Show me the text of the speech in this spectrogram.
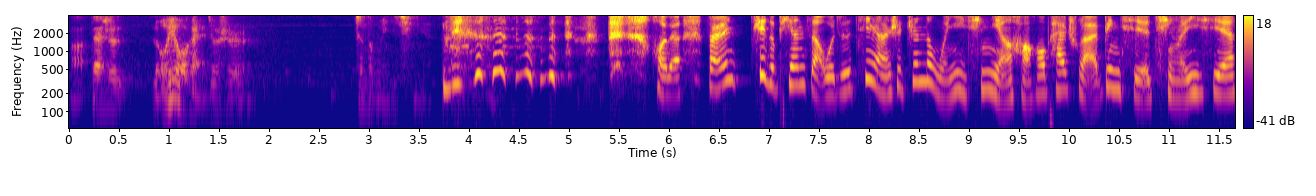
啊，但是娄烨我感觉就是真的文艺青年。好的，反正这个片子啊，我觉得既然是真的文艺青年好好拍出来，并且请了一些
